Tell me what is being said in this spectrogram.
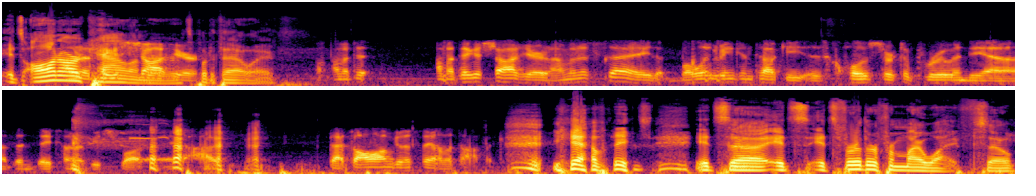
it's on our calendar. Let's put it that way. I'm gonna. T- I'm gonna take a shot here, and I'm gonna say that Bowling Green, Kentucky, is closer to Peru, Indiana, than Daytona Beach, Florida. That's all I'm going to say on the topic. Yeah, but it's it's uh it's it's further from my wife, so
